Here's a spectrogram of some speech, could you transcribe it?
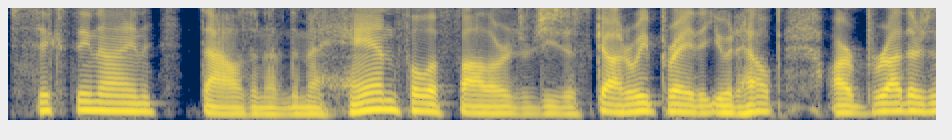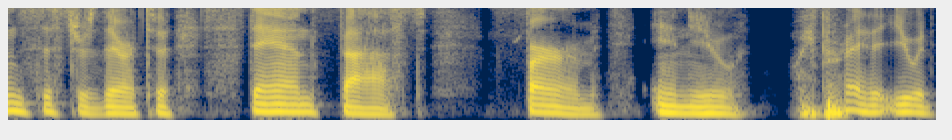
69,000 of them, a handful of followers of Jesus. God, we pray that you would help our brothers and sisters there to stand fast, firm in you. We pray that you would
